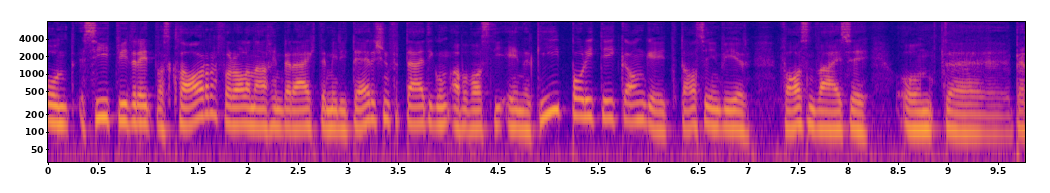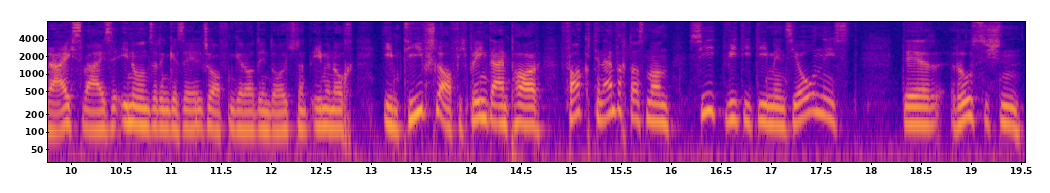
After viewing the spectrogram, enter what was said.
und sieht wieder etwas klarer, vor allem auch im Bereich der militärischen Verteidigung. Aber was die Energiepolitik angeht, da sind wir phasenweise und äh, bereichsweise in unseren Gesellschaften, gerade in Deutschland, immer noch im Tiefschlaf. Ich bringe da ein paar Fakten, einfach, dass man sieht, wie die Dimension ist der russischen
